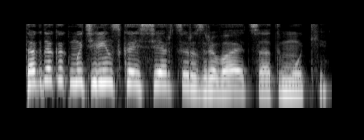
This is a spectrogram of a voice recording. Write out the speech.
Тогда как материнское сердце разрывается от муки.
